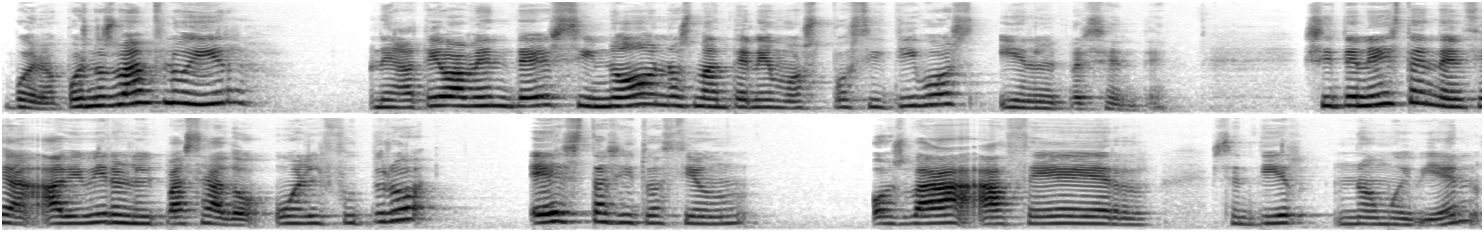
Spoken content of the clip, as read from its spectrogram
Bueno, pues nos va a influir negativamente si no nos mantenemos positivos y en el presente. Si tenéis tendencia a vivir en el pasado o en el futuro, esta situación os va a hacer sentir no muy bien,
